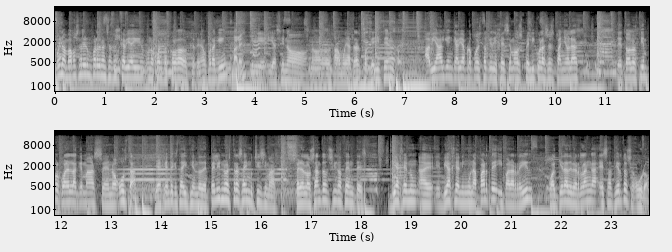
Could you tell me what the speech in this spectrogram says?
bueno, vamos a leer un par de mensajes que había ahí, unos cuantos colgados que teníamos por aquí. Vale. Y, y así no, no lo dejamos muy atrás, porque dicen. Había alguien que había propuesto que dijésemos películas españolas de todos los tiempos, cuál es la que más eh, nos gusta. Y hay gente que está diciendo, de pelis nuestras hay muchísimas, pero Los Santos Inocentes, viaje, en un- eh, viaje a ninguna parte y para reír, cualquiera de Berlanga es acierto seguro.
